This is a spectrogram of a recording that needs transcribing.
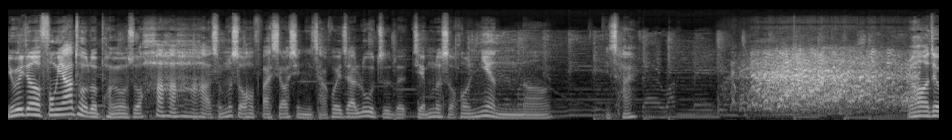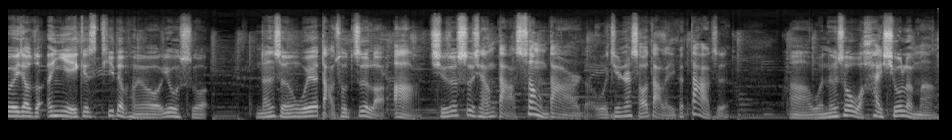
一位叫做疯丫头的朋友说：“哈哈哈哈，什么时候发消息你才会在录制的节目的时候念呢？你猜？” 然后这位叫做 N E X T 的朋友又说：“男神，我也打错字了啊，其实是想打上大二的，我竟然少打了一个大字。”啊，我能说我害羞了吗？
